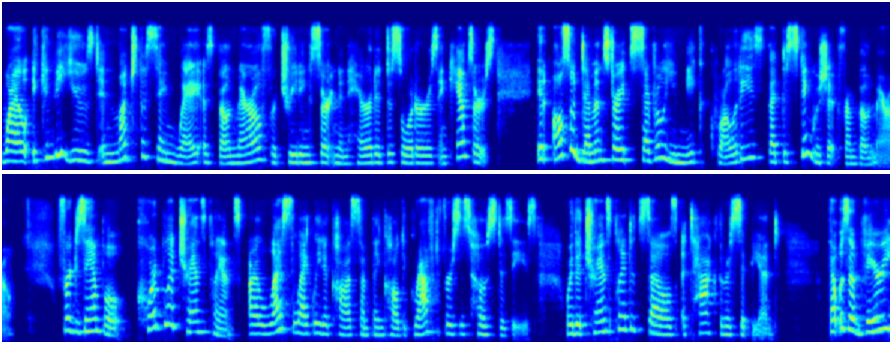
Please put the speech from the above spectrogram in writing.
While it can be used in much the same way as bone marrow for treating certain inherited disorders and cancers, it also demonstrates several unique qualities that distinguish it from bone marrow. For example, cord blood transplants are less likely to cause something called graft versus host disease, where the transplanted cells attack the recipient. That was a very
